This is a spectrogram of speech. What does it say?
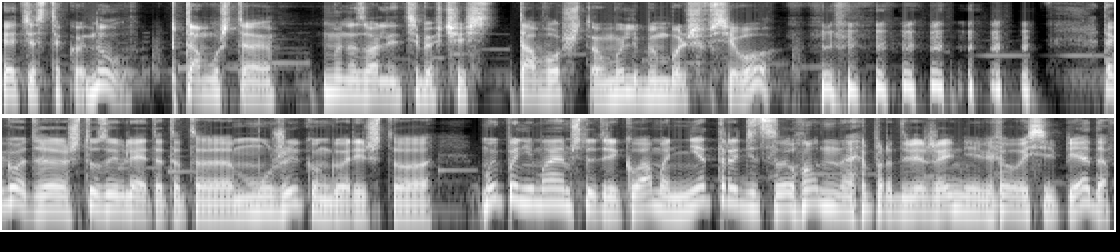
И отец такой, ну, потому что мы назвали тебя в честь того, что мы любим больше всего. Так вот, э, что заявляет этот э, мужик? Он говорит, что мы понимаем, что эта реклама не традиционное продвижение велосипедов.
